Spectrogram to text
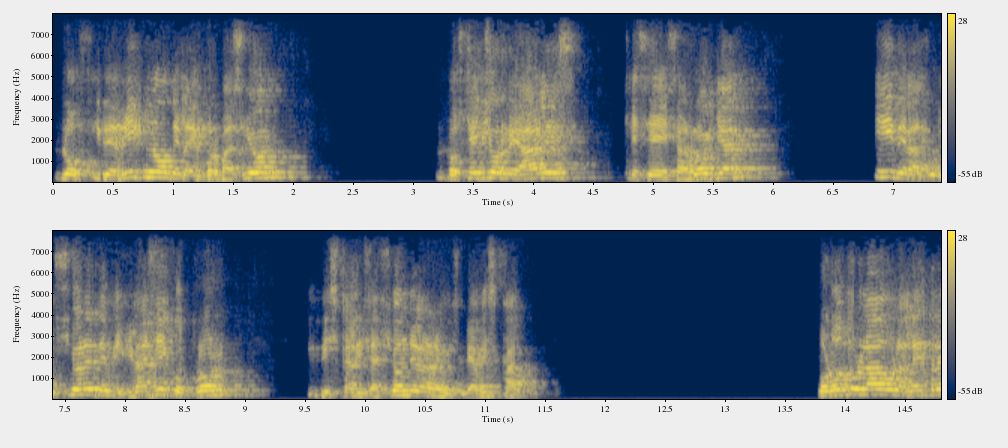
lo fidedigno de la información los hechos reales que se desarrollan y de las funciones de vigilancia y control y fiscalización de la revisoría fiscal. Por otro lado, la letra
